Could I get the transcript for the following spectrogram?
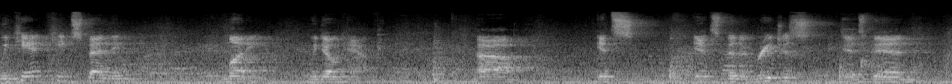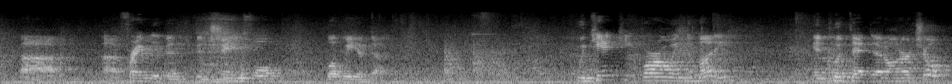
We can't keep spending money we don't have. Uh, it's it's been egregious. It's been uh, uh, frankly been been shameful what we have done. We can't keep borrowing the money and put that debt on our children.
